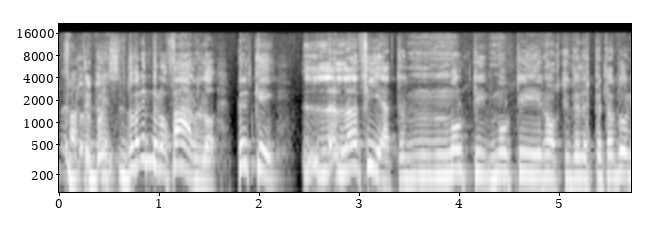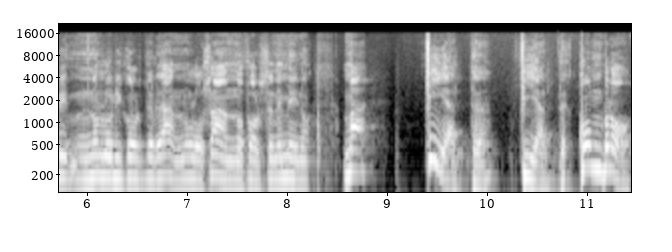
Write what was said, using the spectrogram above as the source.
Fate questo. Dovrebbero farlo perché la Fiat, molti, molti nostri telespettatori non lo ricorderanno, non lo sanno forse nemmeno, ma Fiat, Fiat comprò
